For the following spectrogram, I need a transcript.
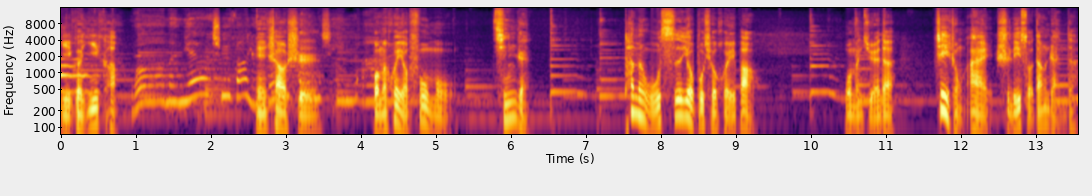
一个依靠。年少时。我们会有父母、亲人，他们无私又不求回报，我们觉得这种爱是理所当然的，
